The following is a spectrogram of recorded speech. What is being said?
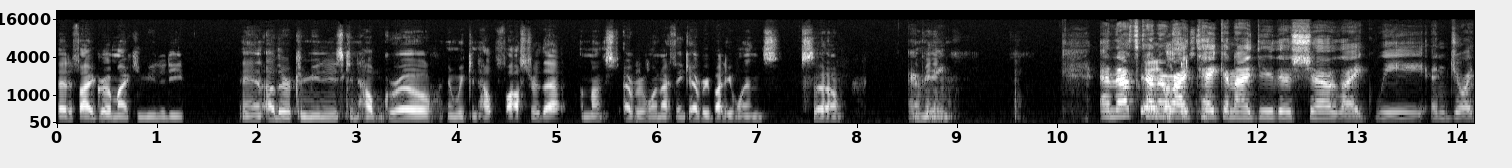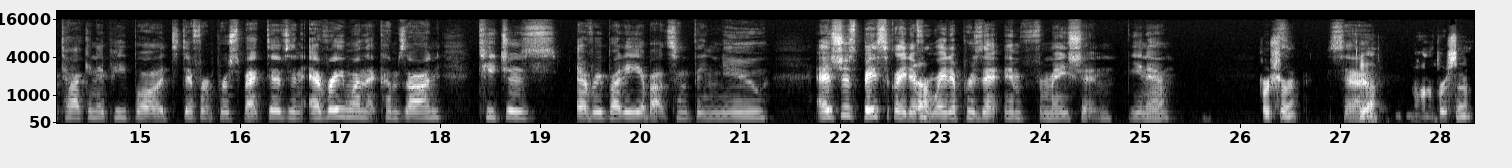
that if i grow my community and other communities can help grow and we can help foster that amongst everyone i think everybody wins so i mean And that's Yeah, kind of why Take and I do this show. Like, we enjoy talking to people. It's different perspectives, and everyone that comes on teaches everybody about something new. And it's just basically a different way to present information, you know? for sure. So, Yeah, hundred percent.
